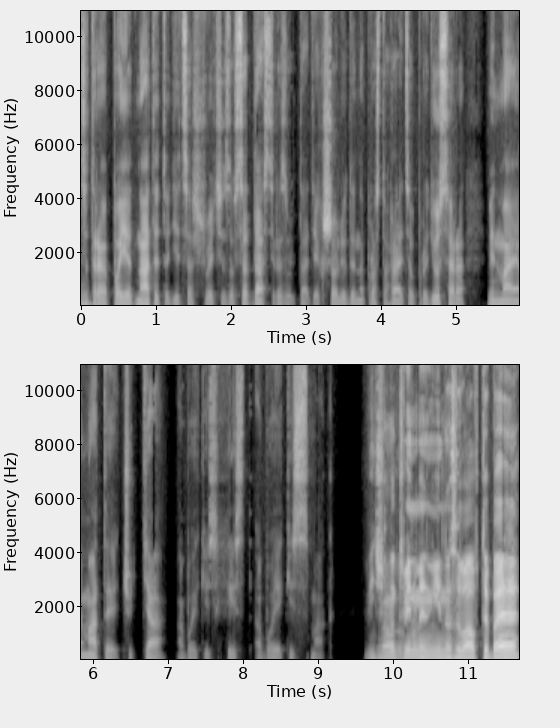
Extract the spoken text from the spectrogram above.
Це треба поєднати, тоді це швидше за все дасть результат. Якщо людина просто грається у продюсера, він має мати чуття, або якийсь хист, або якийсь смак. В Ну, от він мені називав тебе,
